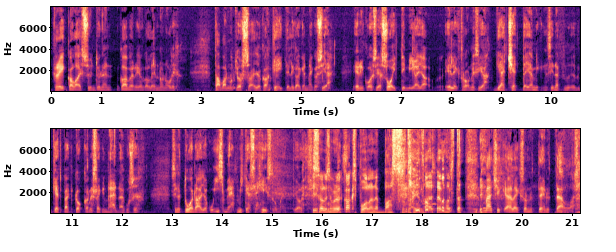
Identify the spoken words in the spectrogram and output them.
kreikkalaissyntyinen kaveri, jonka Lennon oli tavannut jossain, joka kehitteli kaiken näköisiä erikoisia soittimia ja elektronisia gadgetteja. Siinä Getback-dokkarissakin nähdään, kun se sinne tuodaan joku ihme, mikä se instrumentti oli. Se oli semmoinen kaksipuolinen basso tai jotain semmoista. Magic Alex on nyt tehnyt tällaisen.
